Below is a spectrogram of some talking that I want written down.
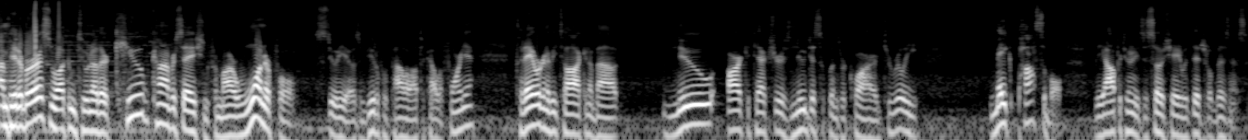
I'm Peter Burris and welcome to another CUBE conversation from our wonderful studios in beautiful Palo Alto, California. Today we're going to be talking about new architectures, new disciplines required to really make possible the opportunities associated with digital business.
